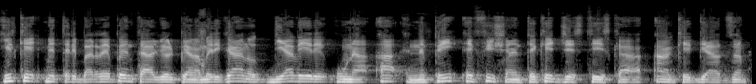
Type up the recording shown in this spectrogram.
il che metterebbe a repentaglio il piano americano di avere una ANP efficiente che gestisca anche Gaza.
